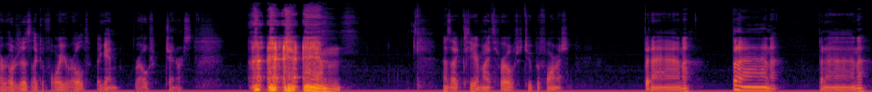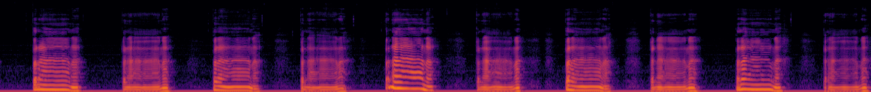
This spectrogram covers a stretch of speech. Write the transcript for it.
I wrote it as like a four year old. Again, wrote generous. as I clear my throat to perform it. Banana, banana, banana, banana, banana, banana, banana, banana, banana, banana, banana, banana, banana,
